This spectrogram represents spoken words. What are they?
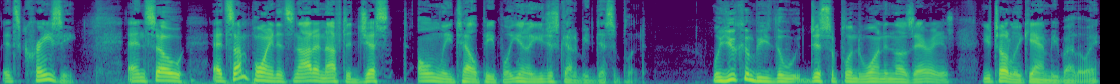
It's crazy. And so at some point, it's not enough to just only tell people, you know, you just got to be disciplined. Well, you can be the disciplined one in those areas. You totally can be, by the way.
